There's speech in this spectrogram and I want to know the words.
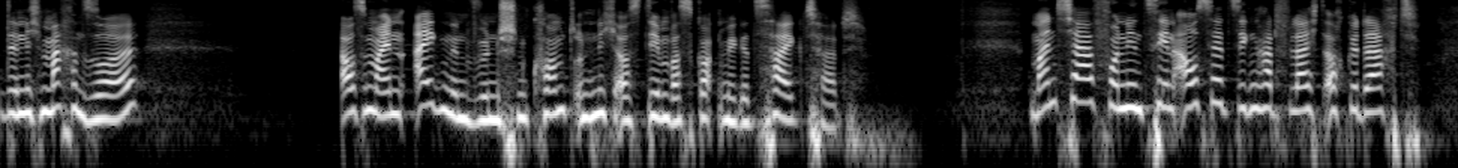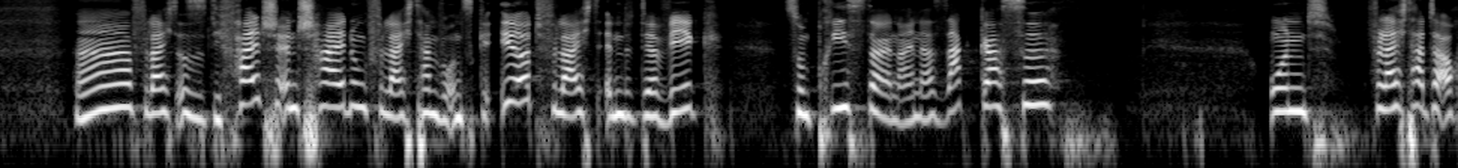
den ich machen soll, aus meinen eigenen Wünschen kommt und nicht aus dem, was Gott mir gezeigt hat. Mancher von den zehn Aussätzigen hat vielleicht auch gedacht, ah, vielleicht ist es die falsche Entscheidung, vielleicht haben wir uns geirrt, vielleicht endet der Weg zum Priester in einer Sackgasse. Und vielleicht hatte auch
